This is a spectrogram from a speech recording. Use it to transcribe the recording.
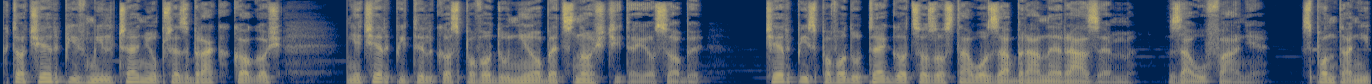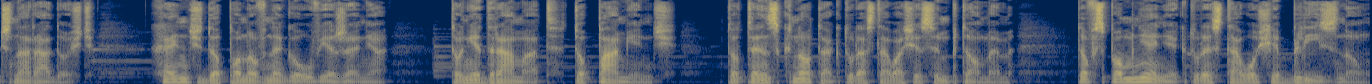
Kto cierpi w milczeniu przez brak kogoś, nie cierpi tylko z powodu nieobecności tej osoby. Cierpi z powodu tego, co zostało zabrane razem, zaufanie, spontaniczna radość, chęć do ponownego uwierzenia. To nie dramat, to pamięć, to tęsknota, która stała się symptomem, to wspomnienie, które stało się blizną.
